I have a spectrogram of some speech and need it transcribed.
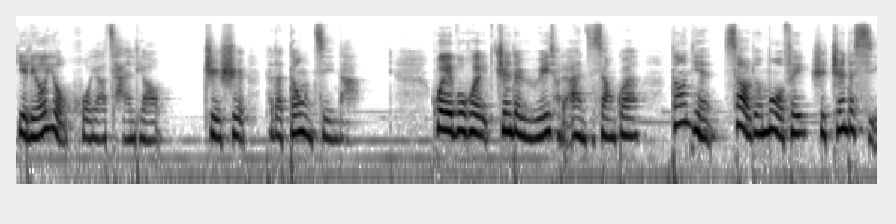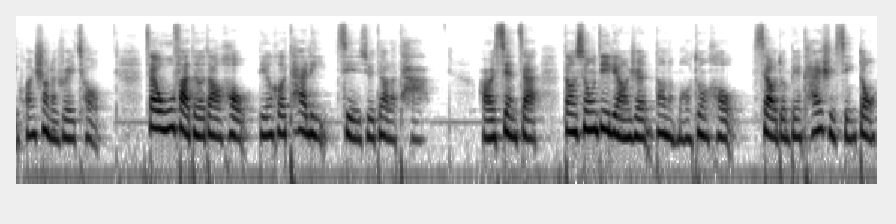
也留有火药残留。只是他的动机呢？会不会真的与 Rachel 的案子相关？当年谢尔顿莫非是真的喜欢上了 Rachel，在无法得到后，联合泰利解决掉了他？而现在，当兄弟两人闹了矛盾后，谢尔顿便开始行动，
